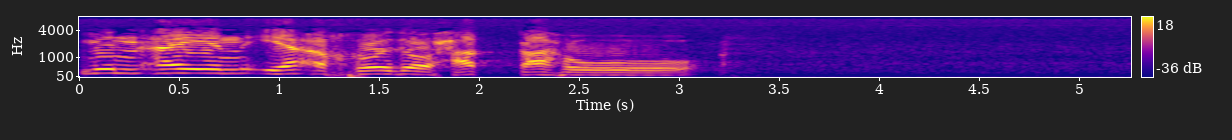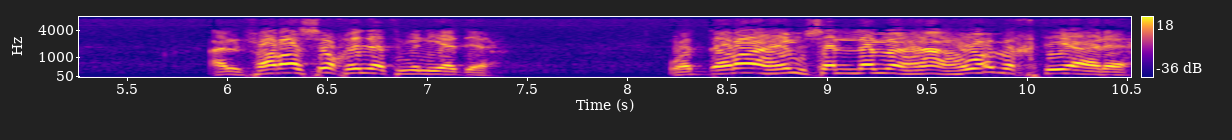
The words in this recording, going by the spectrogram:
من أين يأخذ حقه؟ الفرس أخذت من يده والدراهم سلمها هو باختياره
